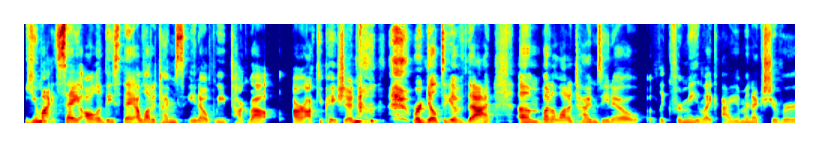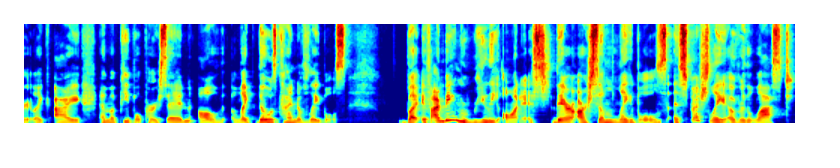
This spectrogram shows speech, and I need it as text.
you might say all of these things. A lot of times, you know, we talk about our occupation. We're guilty of that. Um, but a lot of times, you know, like for me, like I am an extrovert, like I am a people person, all like those kind of labels. But if I'm being really honest, there are some labels, especially over the last,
